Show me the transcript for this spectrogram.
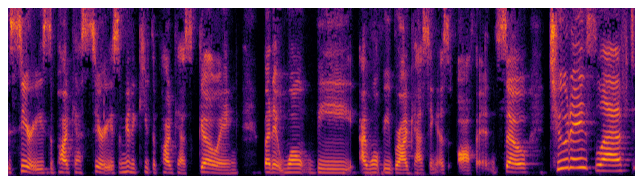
series, the podcast series. I'm going to keep the podcast going, but it won't be. I won't be broadcasting as often. So two days left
